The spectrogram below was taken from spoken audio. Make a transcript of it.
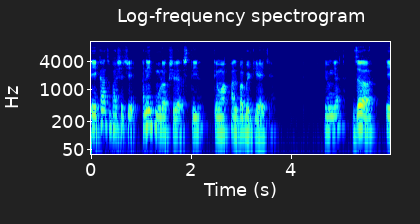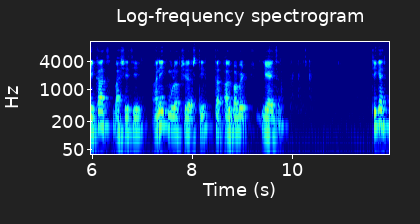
एकाच भाषेचे अनेक मूळाक्षरे असतील तेव्हा अल्फाबेट लिहायचे. लिहून घ्या. जर एकाच भाषेचे अनेक मूळाक्षरे असतील तर अल्फाबेट लिहायचं. ठीक आहे?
